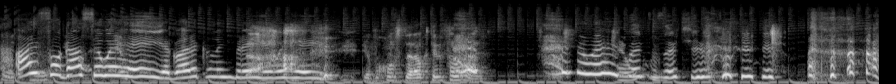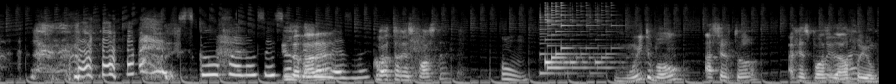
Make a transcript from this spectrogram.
Ai, Fogaça, eu errei. Agora que eu lembrei, eu errei. Eu vou considerar o que tem no formulário. É Quantos eu tive? Desculpa, não sei se eu Isadora? tenho mesmo. Qual a tua resposta? Um. Muito bom, acertou. A resposta Foi dela uma- foi um.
